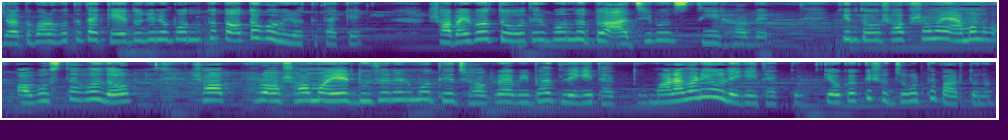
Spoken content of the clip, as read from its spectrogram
যত বড় হতে থাকে, দুজনের বন্ধুত্ব তত গভীর হতে থাকে। সবাই বলতো, ওদের বন্ধুত্ব আজীবন স্থির হবে। কিন্তু সব সময় এমন অবস্থা হলো, সব সময়ের দুজনের মধ্যে ঝগড়া, বিবাদ লেগেই থাকতো। মারামারিও লেগেই থাকতো। কেউ কাউকে সহ্য করতে পারতো না।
